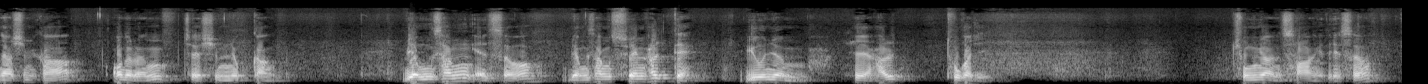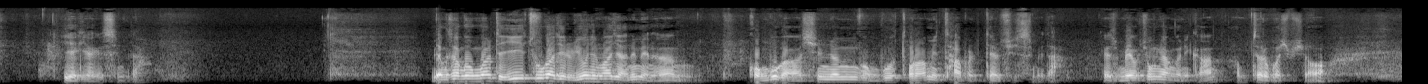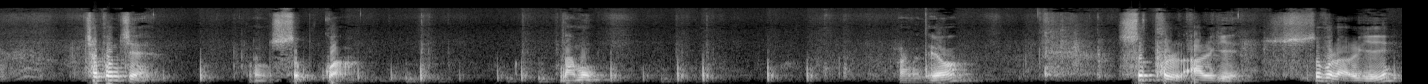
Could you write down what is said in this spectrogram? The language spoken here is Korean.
안녕하십니까. 오늘은 제 16강 명상에서 명상 수행할 때 유념해야 할 두 가지 중요한 사항에 대해서 얘기하겠습니다. 명상 공부할 때 이 두 가지를 유념하지 않으면은 공부가 10년 공부 도라미 탑을 될수 있습니다. 그래서 매우 중요한 거니까 한번 들어보십시오. 첫 번째 는 숲과 나무 라는 건데요. 숲을 알기, 숲을 알기,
